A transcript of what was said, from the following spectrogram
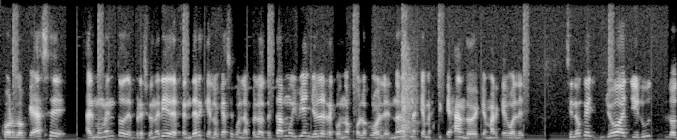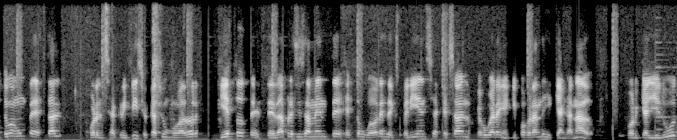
por lo que hace al momento de presionar y de defender que lo que hace con la pelota. Está muy bien, yo le reconozco los goles. No, no es que me estoy quejando de que marque goles, sino que yo a Giroud lo tengo en un pedestal por el sacrificio que hace un jugador y esto te, te, da precisamente estos jugadores de experiencia que saben los que jugar en equipos grandes y que han ganado. Porque a Giroud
